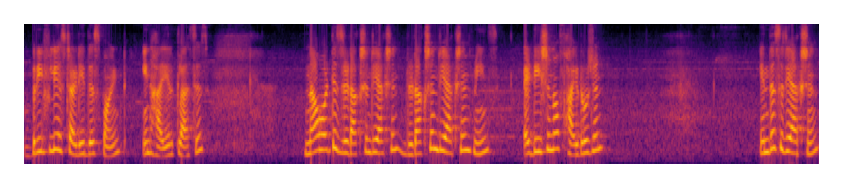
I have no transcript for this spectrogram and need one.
briefly study this point in higher classes now what is reduction reaction reduction reaction means addition of hydrogen in this reaction,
